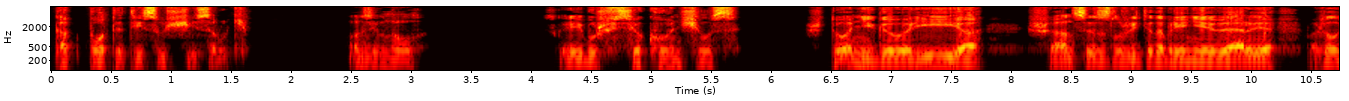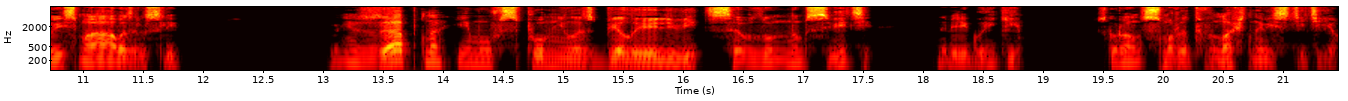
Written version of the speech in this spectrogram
как пот и трясущиеся руки. Он зевнул. Скорее бы уж все кончилось. Что ни говори, а шансы заслужить одобрение Вервия, пожалуй, весьма возросли. Внезапно ему вспомнилась белая львица в лунном свете на берегу реки. Скоро он сможет вновь навестить ее.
